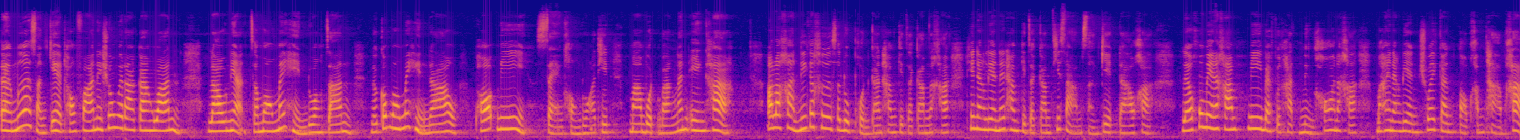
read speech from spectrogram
แต่เมื่อสังเกตท้องฟ้าในช่วงเวลากลางวัน เราเนี่ยจะมองไม่เห็นดวงจันทร์ แล้วก็มองไม่เห็นดาว เพราะมีแสงของดวงอาทิตย์มาบดบังนั่นเองค่ะ เอาละค่ะ นี่ก็คือสรุปผลการทำกิจกรรมนะคะ ที่นักเรียนได้ทำกิจกรรมที่ 3 สังเกตดาวค่ะ แล้วครูเมย์นะคะ มีแบบฝึกหัด 1 ข้อนะคะ มาให้นักเรียนช่วยกันตอบคำถามค่ะ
